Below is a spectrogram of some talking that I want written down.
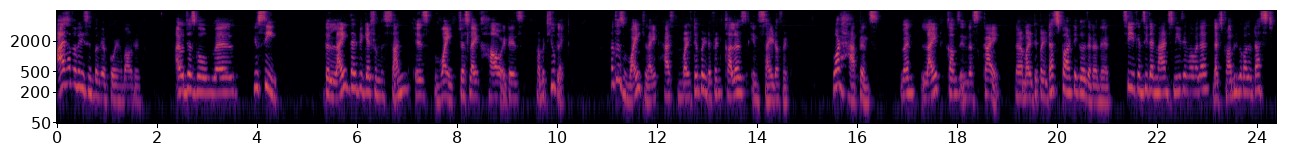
I have a very simple way of going about it. I would just go, well, you see, the light that we get from the sun is white, just like how it is from a tube light. Now, this white light has multiple different colors inside of it. What happens when light comes in the sky? There are multiple dust particles that are there. See, you can see that man sneezing over there. That's probably because of dust.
